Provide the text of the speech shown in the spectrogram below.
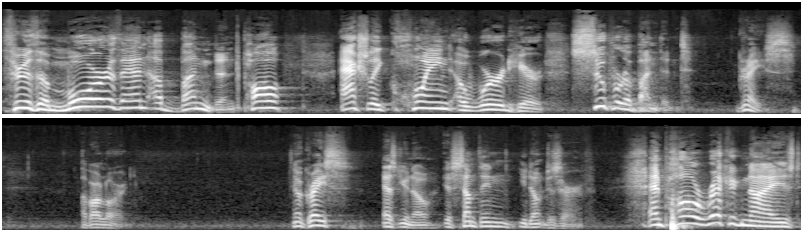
through the more than abundant. Paul actually coined a word here superabundant grace of our Lord. Know, grace, as you know, is something you don't deserve. And Paul recognized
